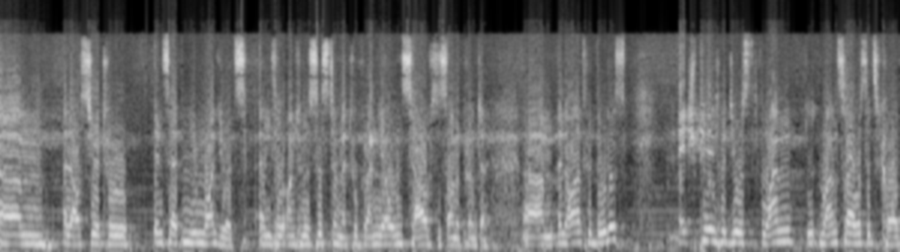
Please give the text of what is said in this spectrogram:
um, allows you to insert new modules into onto the system and to run your own services on a printer. Um, in order to do this, HP introduced one one service that's called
